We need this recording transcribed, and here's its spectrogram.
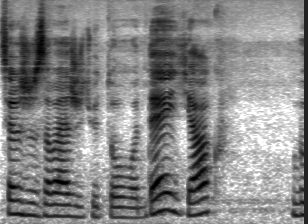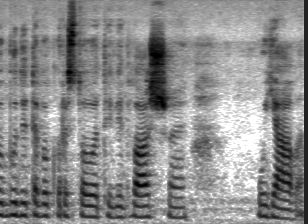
це вже залежить від того, де, як ви будете використовувати від вашої уяви.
